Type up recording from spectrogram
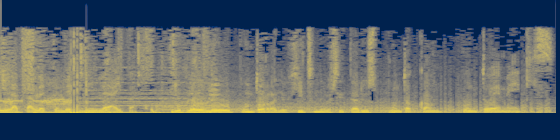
y la tableta indefinible iPad. www.radiohitsuniversitarios.com.mx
